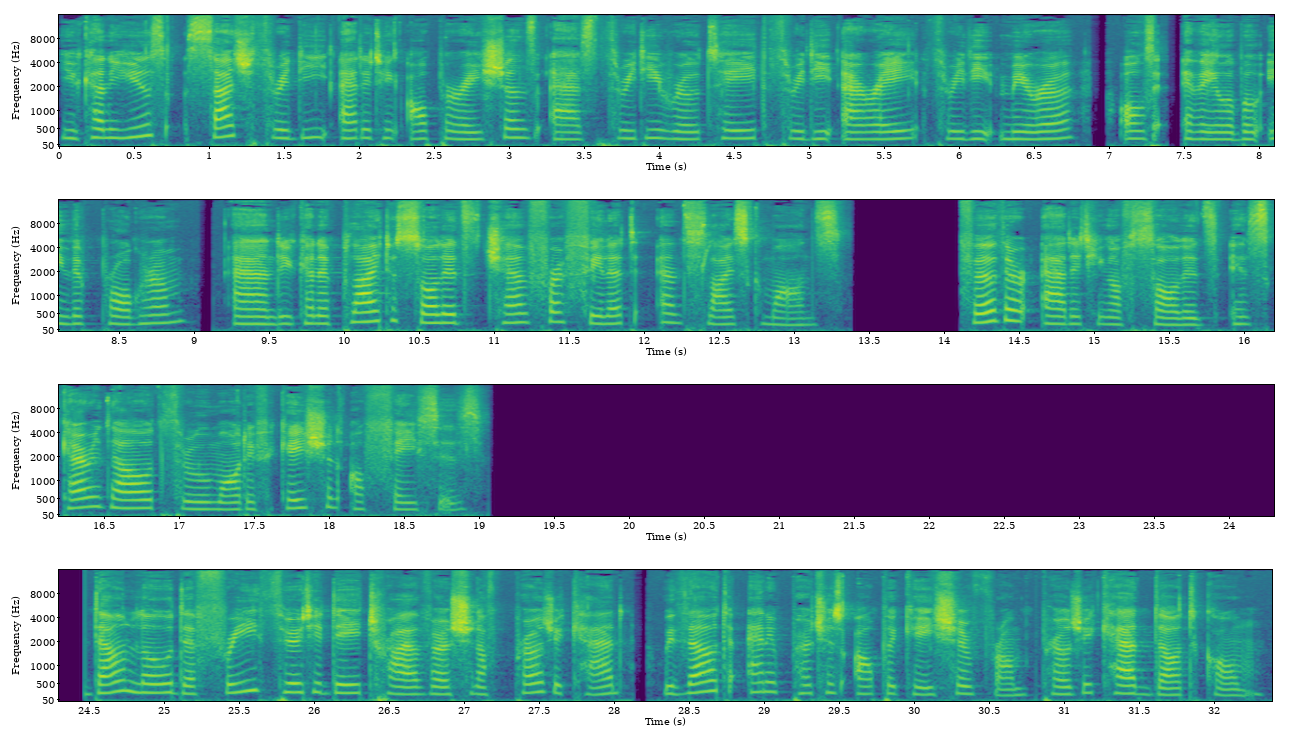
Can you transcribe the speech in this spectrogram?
You can use such 3D editing operations as 3D rotate, 3D array, 3D mirror, also available in the program, and you can apply to solids chamfer, fillet, and slice commands. Further editing of solids is carried out through modification of faces. Download a free 30-day trial version of progeCAD without any purchase obligation from progecad.com.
